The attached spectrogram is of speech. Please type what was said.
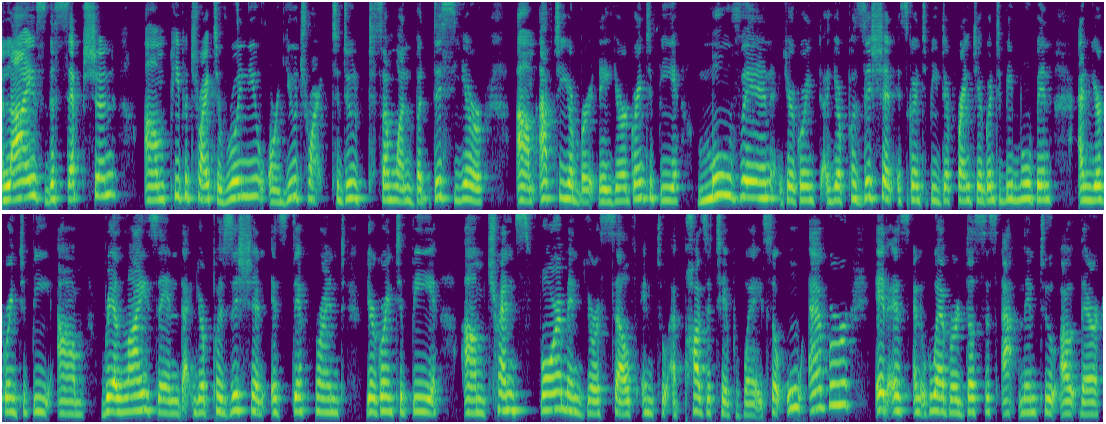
lies, deception. Um, people tried to ruin you, or you tried to do to someone. But this year, um, after your birthday you're going to be moving you're going to, your position is going to be different you're going to be moving and you're going to be um, realizing that your position is different. You're going to be um, transforming yourself into a positive way. So whoever it is and whoever does this happening to out there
